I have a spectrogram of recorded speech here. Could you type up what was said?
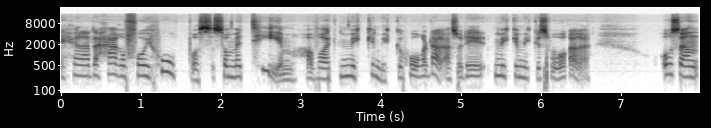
hela det här att få ihop oss som ett team har varit mycket, mycket hårdare. Alltså det är mycket, mycket svårare. Och sen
